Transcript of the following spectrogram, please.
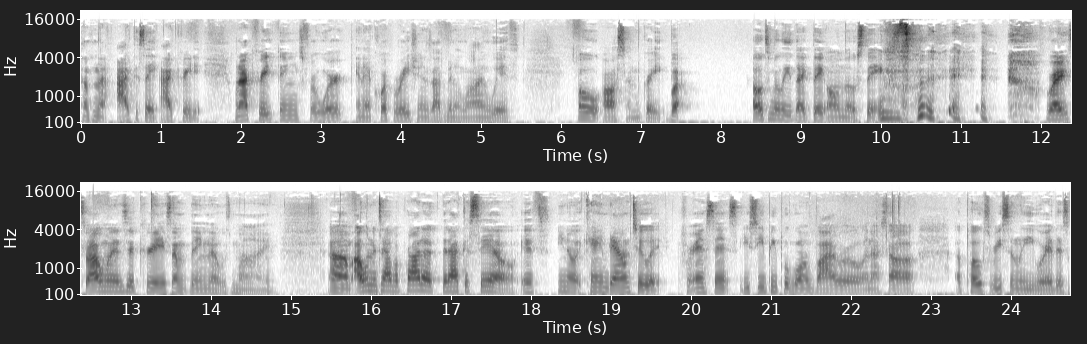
something that I could say I created. When I create things for work and at corporations I've been aligned with, oh, awesome, great. But ultimately, like they own those things, right? So I wanted to create something that was mine. Um, I wanted to have a product that I could sell if you know it came down to it. For instance, you see people going viral, and I saw a post recently where this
